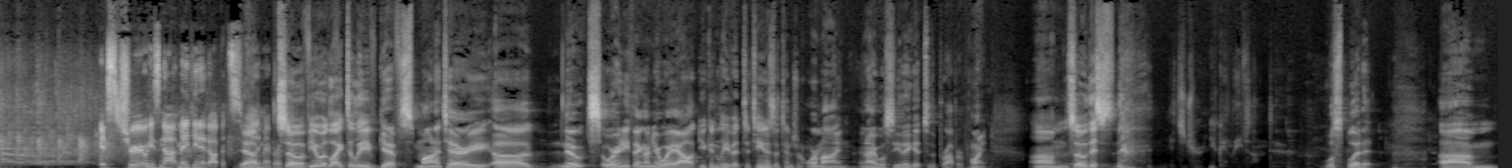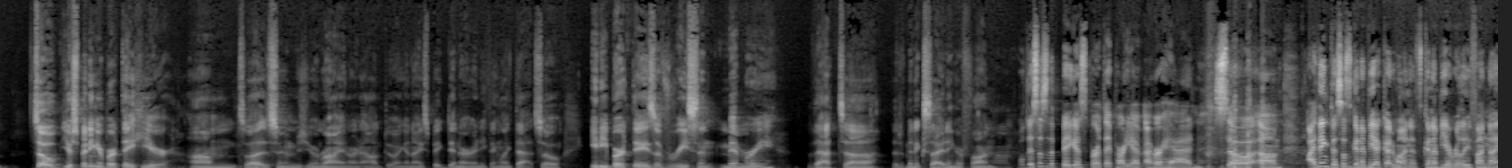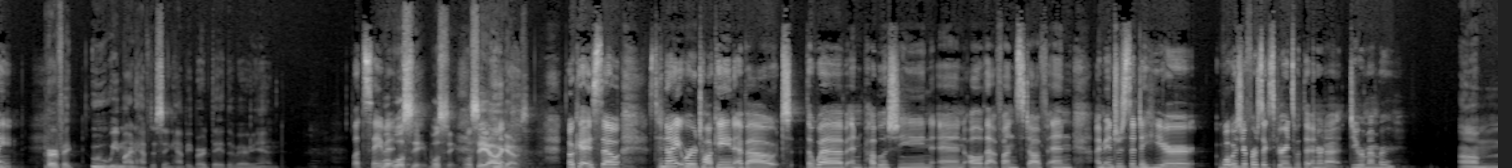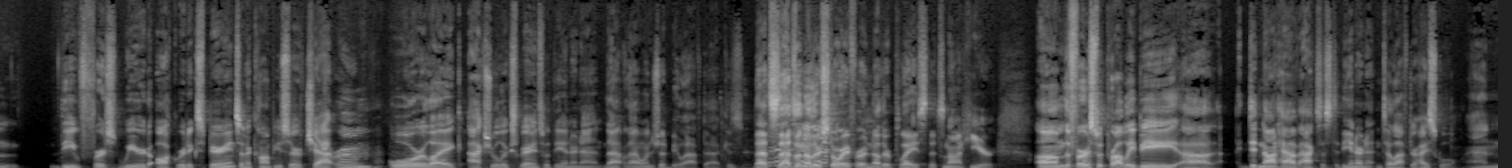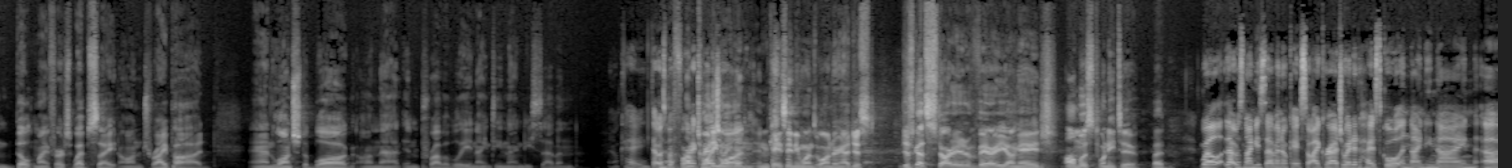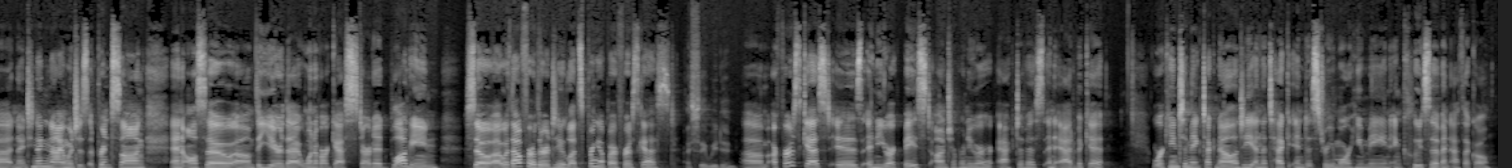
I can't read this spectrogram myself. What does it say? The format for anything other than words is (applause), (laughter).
It's true. He's not making it up. It's really my birthday. So if you would like to leave gifts, monetary uh, notes, or anything on your way out, you can leave it to Tina's attention or mine, and I will see they get to the proper point. Um, so this, (laughs) it's true. You can leave some too. We'll split it. Um, so you're spending your birthday here. Um, so that assumes you and Ryan aren't out doing a nice big dinner or anything like that. So any birthdays of recent memory that uh, that have been exciting or fun? well, this is the biggest birthday party I've ever had. So um, (laughs) I think this is going to be a good one. It's going to be a really fun night. Perfect. Ooh, we might have to sing Happy Birthday at the very end. Let's save We'll, it. we'll see. We'll see. We'll see how it goes. (laughs) Okay, so tonight we're talking about the web and publishing and all of that fun stuff. And I'm interested to hear what was your first experience with the internet? Do you remember? um, the first weird, awkward experience in a CompuServe chat room, or like actual experience with the internet. That that one should be laughed at because that's that's another story for another place that's not here. Um, the first would probably be. Uh, did not have access to the internet until after high school and built my first website on tripod and launched a blog on that in probably 1997. Okay, that was Yeah. before I'm I graduated. 21, in case anyone's wondering. I just just got started at a very young age, almost 22. But Well, that was 97. Okay, so I graduated high school in 99, uh, 1999, which is a Prince song, and also um, the year that one of our guests started blogging. So uh, without further ado, let's bring up our first guest. I say we do. Um, our first guest is a New York based entrepreneur, activist, and advocate working to make technology and the tech industry more humane, inclusive, and ethical.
